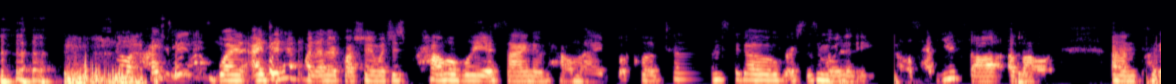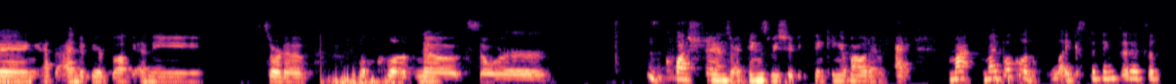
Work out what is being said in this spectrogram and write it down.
so I did have one. I did have one other question, which is probably a sign of how my book club tends to go versus more okay. than anything else. Have you thought about um, putting at the end of your book any sort of book club notes or questions or things we should be thinking about? I, I my my book club likes to think that it's a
